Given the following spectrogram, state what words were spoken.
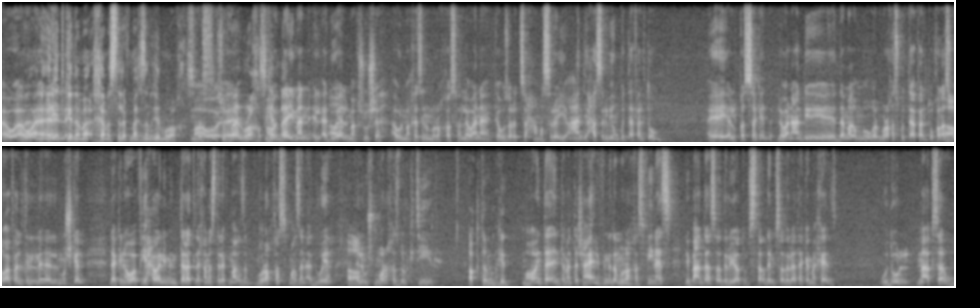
أو أنا, أنا قريت ال- كده ما- 5000 مخزن غير مرخص ما هو بس شوف بقى المرخص ما هو كام بقى دايما الأدوية آه. المغشوشه أو المخازن المرخصة لو أنا كوزارة صحة مصرية عندي حصر بيهم كنت قفلتهم هي هي القصة كده لو أنا عندي ده غير مرخص كنت قفلته خلاص آه. وقفلت ال- المشكلة لكن هو في حوالي من 3 ل 5000 مخزن مرخص مخزن أدوية. آه. اللي مش مرخص دول كتير أكتر من كده. ما هو انت أنت ما أنتش عارف إن ده. مرخص. في ناس بيبقى عندها صيدليات وبتستخدم صيدلياتها كمخازن ودول ما أكثرهم.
